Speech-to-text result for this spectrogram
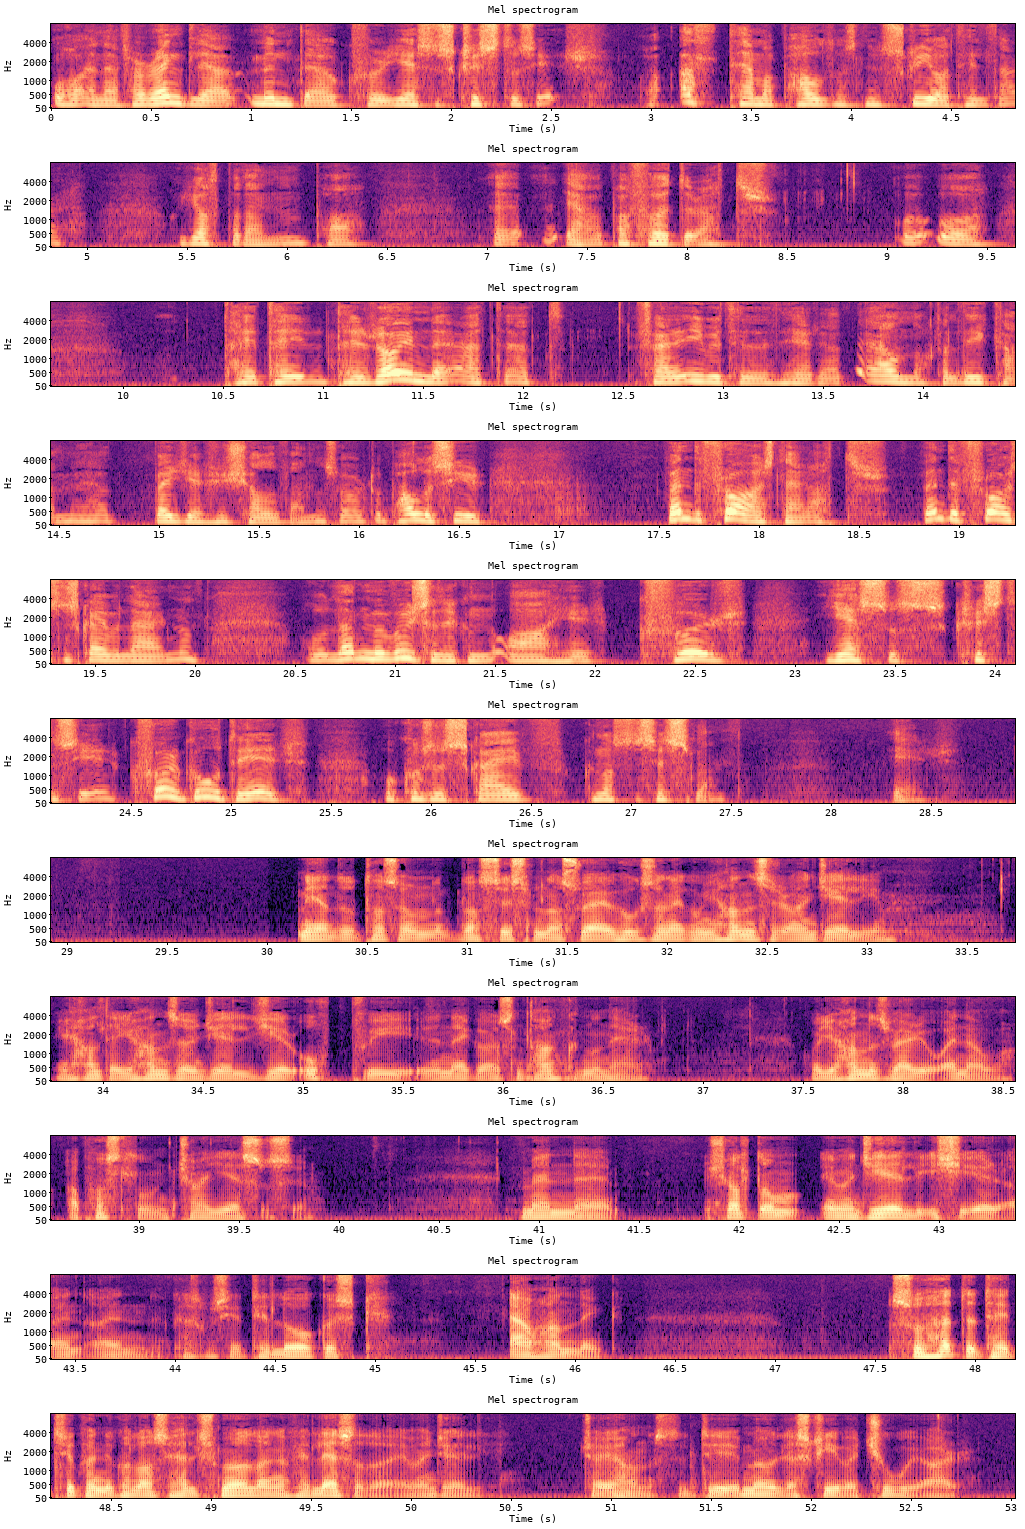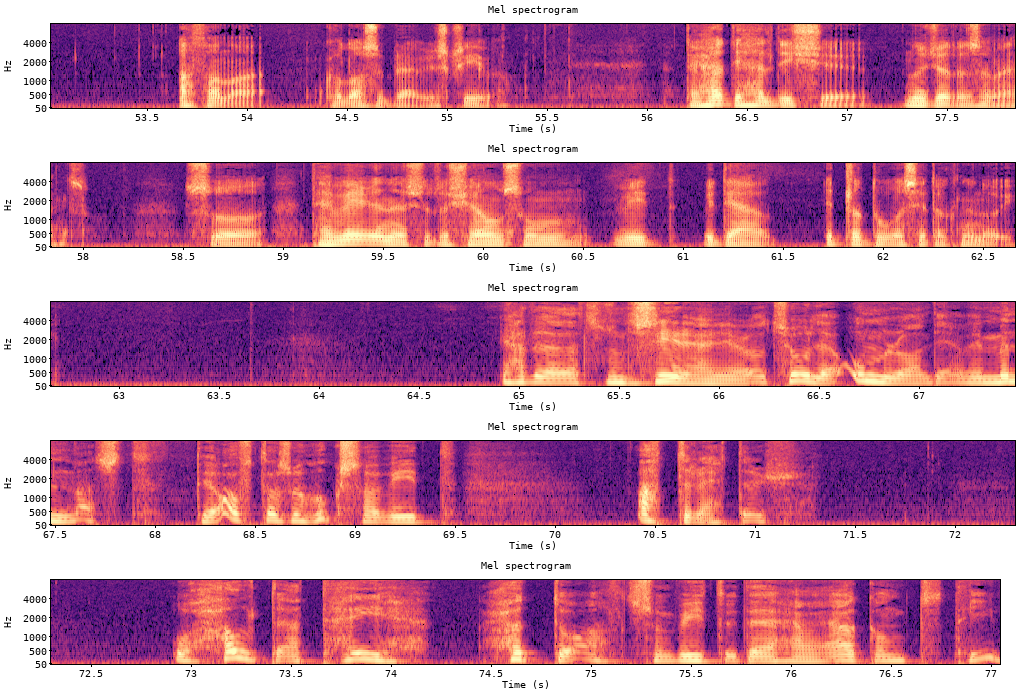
og en forvrengelig mynd av hver Jesus Kristus er. Og alt det med Paulus nu skriva til der, og hjelpa dem på, eh, ja, på føtter at. Og, og de, de, de røyne at, at færre ivi til det her, at jeg nokta lika med at berger seg sjálfan og så. Og Paulus sier, vende fra oss nær at, vende fra oss som skriver læren, og let meg vise deg å her, hver Jesus Kristus er, hver god er, og hvordan skreiv gnostisismen er. Men du tar som gnostismen så er vi hos nek om Johannes evangelium. Jag håller Johannes evangeliet gir opp vi nek av som tanken den här. Och Johannes var jo en av apostelen tja Jesus. Men uh, selv om evangeliet ikke er en en hva skal man si, teologisk avhandling så hade det tryckt när Kolosse helt for å lese det evangeliet tja Johannes det er mulig å skrive 20 år at han har Kolosse brev å skrive. Det hade helt ikke nu gör det som väntat. Så det er en situasjon som vi i dag ikke då å sitte oss nå i. Jeg hadde det som du sier her, er utrolig område jeg vil minnast. Det er ofta så huksa vi atretter og halte at de høtte alt som vi i det har avgångt til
